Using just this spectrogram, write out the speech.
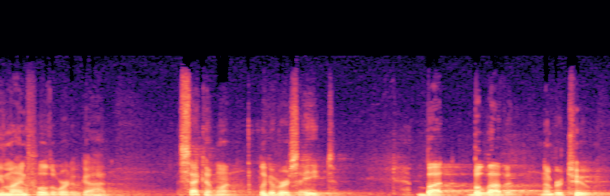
be mindful of the Word of God. second one, look at verse 8. But, beloved, number two,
